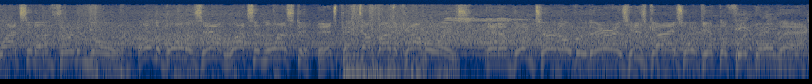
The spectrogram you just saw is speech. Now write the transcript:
Watson on third and goal. Oh, the ball is out. Watson lost it. It's picked up by the Cowboys. And a big turnover there as his guys will get the football back.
